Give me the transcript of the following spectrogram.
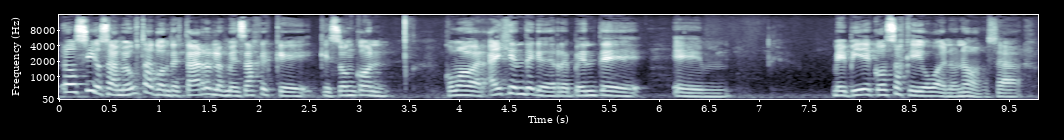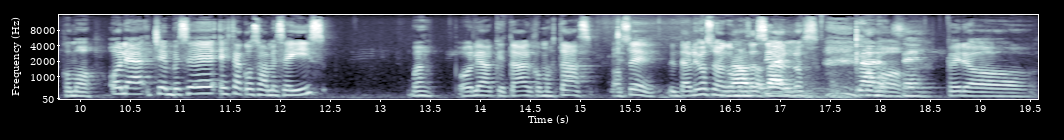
No, sí, o sea, me gusta contestar los mensajes que, que son con... Como a ver, hay gente que de repente Em, me pide cosas que digo, bueno, no, o sea, como, hola, che, empecé esta cosa, ¿me seguís? Bueno, hola, ¿qué tal? ¿Cómo estás? No sé, entablemos una conversación. claro, sí. Pero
